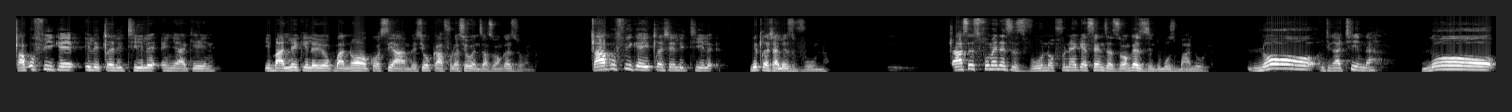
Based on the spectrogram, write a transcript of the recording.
Xa kufike ilixa elithile enyakeni ibalulekile yokuba noko sihambe siyokafula siyowenza zonke ezo nto. Xa kufike ixesha elithile lixesha lesivuno. Xa sesifumene esi sivuno funeke senze zonke ezi zinto ubuzibalula. Loo ndingathina loo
